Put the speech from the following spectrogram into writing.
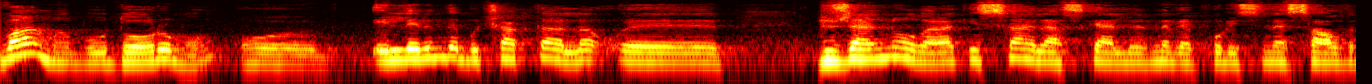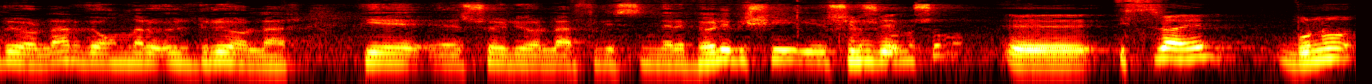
var mı bu doğru mu? O ellerinde bıçaklarla e, düzenli olarak İsrail askerlerine ve polisine saldırıyorlar ve onları öldürüyorlar diye e, söylüyorlar Filistinlere. Böyle bir şey e, söz Şimdi konusu mu? e, İsrail bunu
